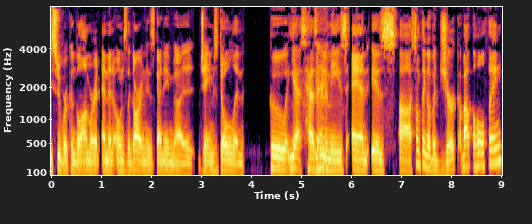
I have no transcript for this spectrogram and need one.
super conglomerate, and then owns the garden. Is a guy named uh, James Dolan, who yes has mm-hmm. enemies and is uh, something of a jerk about the whole thing.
